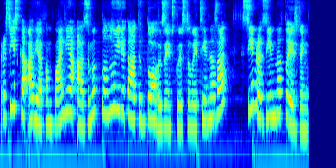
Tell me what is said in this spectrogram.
Російська авіакомпанія Азимут планує літати до грузинської столиці і назад сім разів на тиждень.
